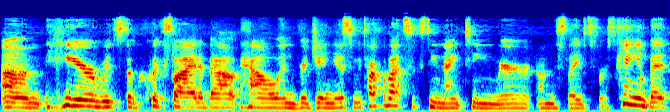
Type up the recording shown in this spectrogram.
Um, here with a quick slide about how in Virginia, so we talk about 1619 where um, the slaves first came, but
